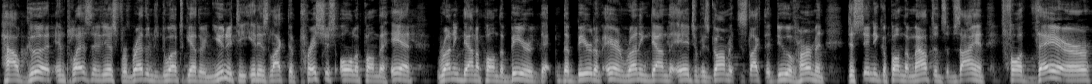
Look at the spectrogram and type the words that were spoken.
how good and pleasant it is for brethren to dwell together in unity. It is like the precious oil upon the head, running down upon the beard, the, the beard of Aaron running down the edge of his garment, just like the dew of Hermon descending upon the mountains of Zion. For there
